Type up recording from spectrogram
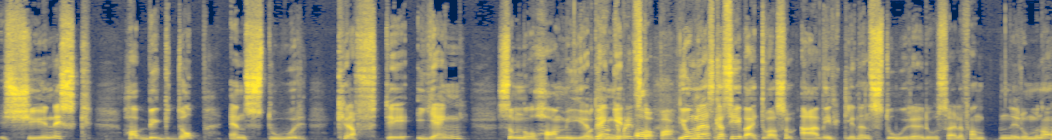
kynisk har bygd opp en stor, kraftig gjeng som nå har mye penger. Og de har ikke blitt stoppa. Jo, men jeg skal si, Veit du hva som er virkelig den store rosa elefanten i rommet nå?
